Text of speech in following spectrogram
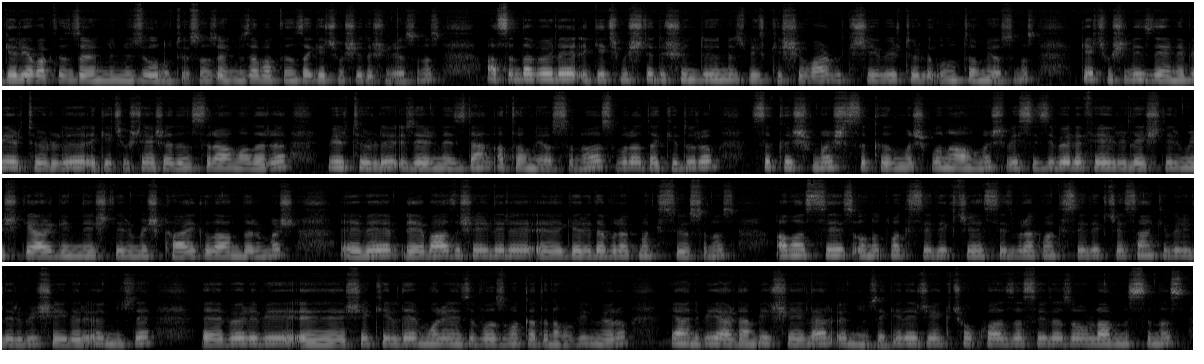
geriye baktığınızda önünüzü unutuyorsunuz. Önünüze baktığınızda geçmişi düşünüyorsunuz. Aslında böyle geçmişte düşündüğünüz bir kişi var. Bu kişiyi bir türlü unutamıyorsunuz. Geçmişin izlerini bir türlü, geçmişte yaşadığınız travmaları bir türlü üzerinizden atamıyorsunuz. Buradaki durum sıkışmış, sıkılmış, bunalmış ve sizi böyle fevrileştirmiş, gerginleştirmiş, kaygılandırmış e, ve e, bazı şeyleri e, geride bırakmak istiyorsunuz. Ama siz unutmak istedikçe, siz bırakmak istedikçe sanki birileri bir şeyleri önünüze böyle bir şekilde moralinizi bozmak adına mı bilmiyorum. Yani bir yerden bir şeyler önünüze gelecek. Çok fazlasıyla zorlanmışsınız.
